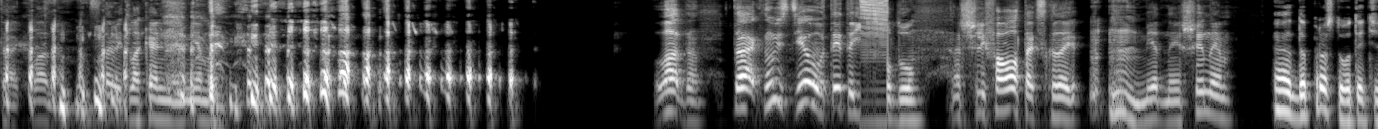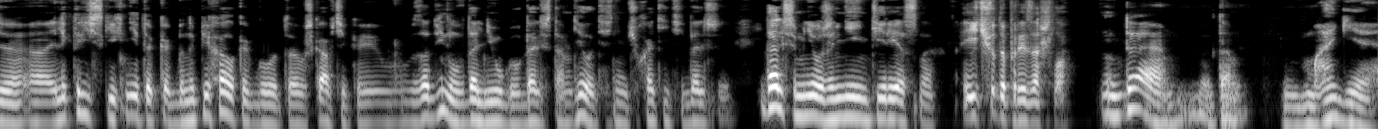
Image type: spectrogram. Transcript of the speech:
Так, ладно, отставить локальные мемы. Ладно, так, ну сделал вот это ебалду. Отшлифовал, так сказать, медные шины. А, да просто вот эти а, электрических ниток как бы напихал как бы вот в шкафчик и задвинул в дальний угол. Дальше там делайте с ним что хотите. Дальше, дальше мне уже не интересно. И чудо произошло. Да, там магия.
